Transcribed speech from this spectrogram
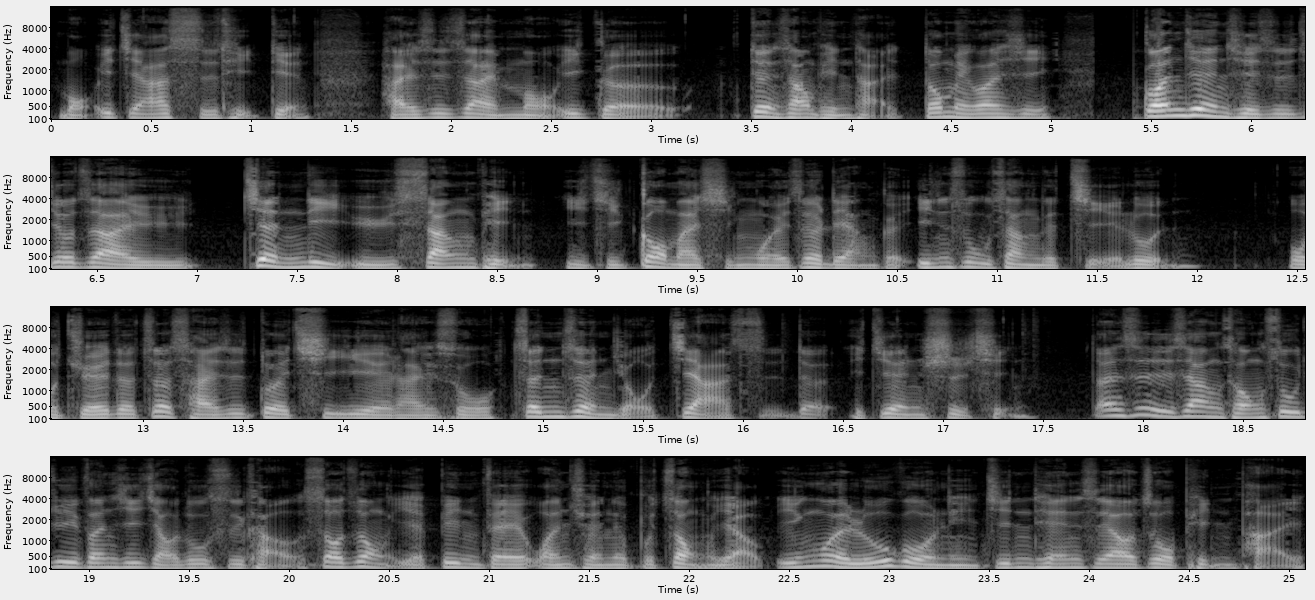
某一家实体店，还是在某一个电商平台都没关系。关键其实就在于建立于商品以及购买行为这两个因素上的结论。我觉得这才是对企业来说真正有价值的一件事情。但事实上，从数据分析角度思考，受众也并非完全的不重要。因为如果你今天是要做品牌，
